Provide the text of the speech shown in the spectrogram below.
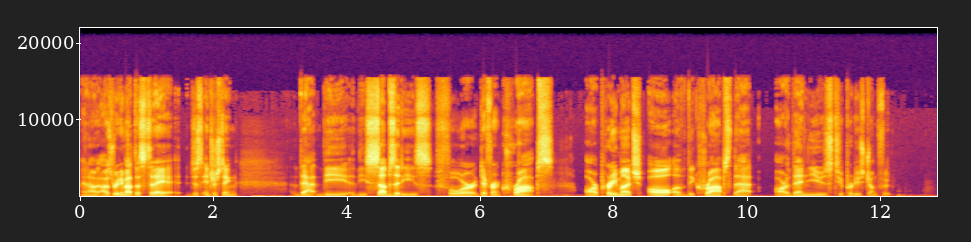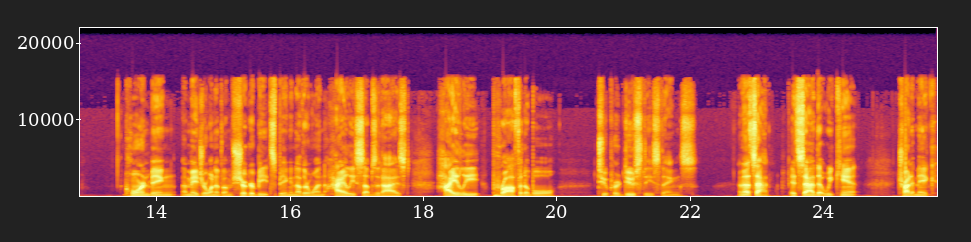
And I, I was reading about this today just interesting that the the subsidies for different crops are pretty much all of the crops that are then used to produce junk food. Corn being a major one of them, sugar beets being another one, highly subsidized, highly profitable to produce these things. And that's sad. It's sad that we can't try to make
